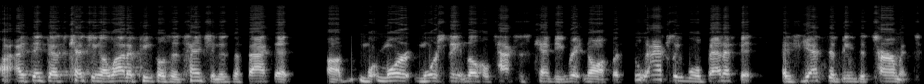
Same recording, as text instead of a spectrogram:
I think that's catching a lot of people's attention is the fact that uh, more, more, more state and local taxes can be written off, but who actually will benefit has yet to be determined.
